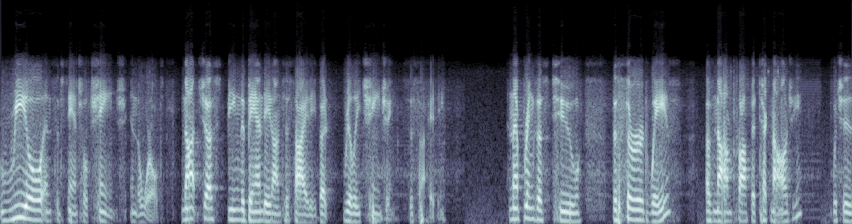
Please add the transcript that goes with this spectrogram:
real and substantial change in the world? Not just being the band-aid on society, but really changing society. And that brings us to the third wave of nonprofit technology, which is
